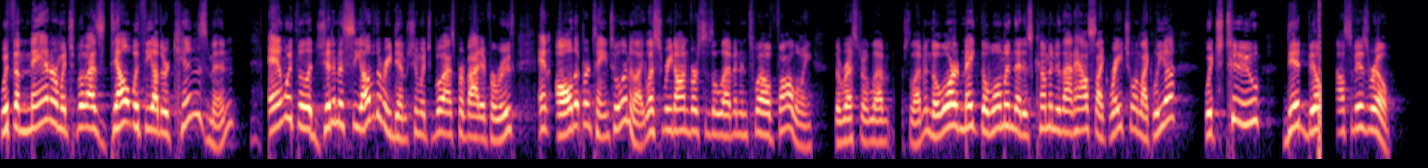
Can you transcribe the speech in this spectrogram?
with the manner in which Boaz dealt with the other kinsmen and with the legitimacy of the redemption which Boaz provided for Ruth and all that pertained to Elimelech. Let's read on verses 11 and 12 following the rest of 11, verse 11. The Lord make the woman that is come into thine house like Rachel and like Leah, which two did build the house of Israel.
